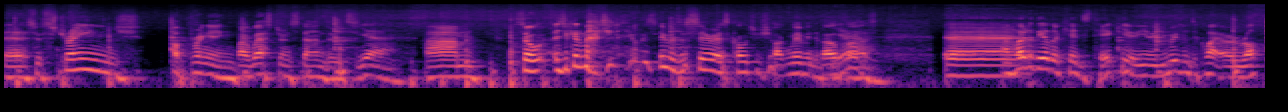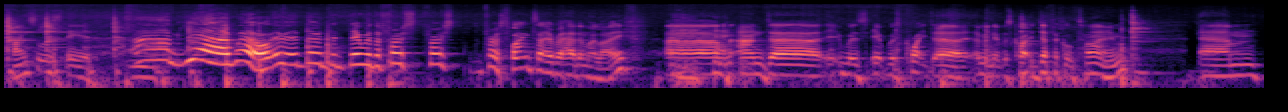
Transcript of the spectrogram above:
uh, sort of strange upbringing by Western standards. Yeah. Um, so as you can imagine, it was it was a serious culture shock moving to Belfast. Uh, And how did the other kids take you? You know, you moved into quite a rough council estate. Um, yeah, well, it, they, they were the first, first, first fights I ever had in my life, um, and uh, it was, it was quite. Uh, I mean, it was quite a difficult time, um,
